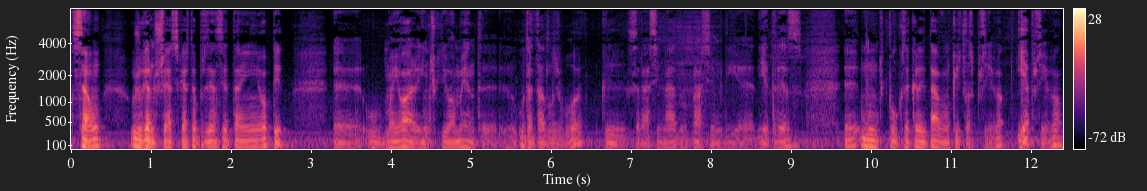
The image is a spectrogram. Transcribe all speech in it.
são os grandes sucessos que esta presidência tem obtido. Uh, o maior, indiscutivelmente, o Tratado de Lisboa, que será assinado no próximo dia, dia 13. Uh, eh, muito poucos acreditavam que isto fosse possível, e é possível.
